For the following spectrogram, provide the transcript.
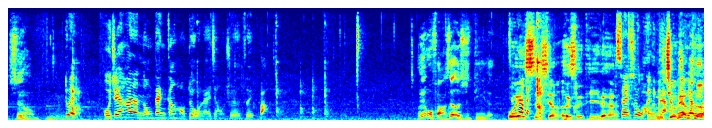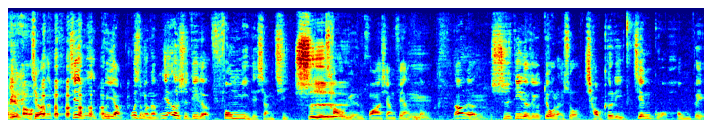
是哦，嗯，对，我觉得它的浓淡刚好，对我来讲，我觉得最棒。哎，我反而是二十滴的，我也是喜欢二十滴的，所以是我跟你们酒量特别好，其实不一样，为什么呢？因为二十滴的蜂蜜的香气是。草原花香非常浓，然后呢，十滴的这个对我来说，巧克力、坚果、烘焙、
